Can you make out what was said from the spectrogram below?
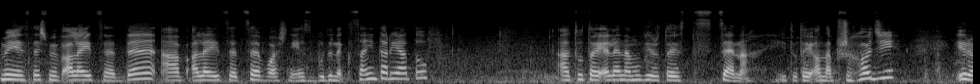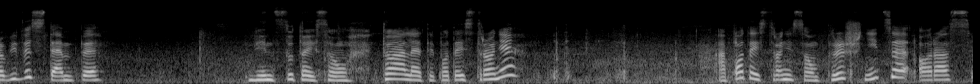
My jesteśmy w alejce D, a w alejce C właśnie jest budynek sanitariatów. A tutaj Elena mówi, że to jest scena. I tutaj ona przychodzi i robi występy. Więc tutaj są toalety po tej stronie. A po tej stronie są prysznice oraz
